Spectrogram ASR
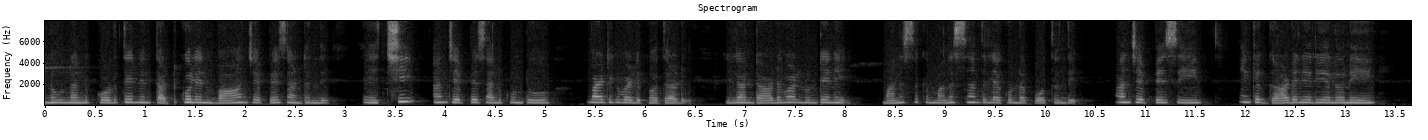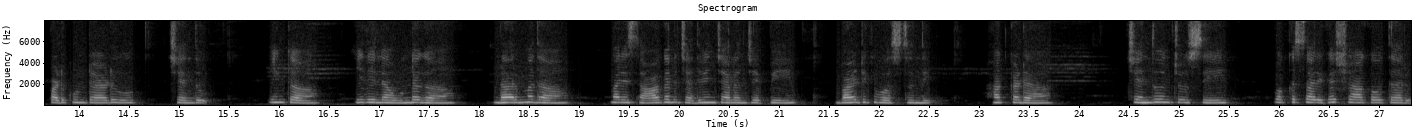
నువ్వు నన్ను కొడితే నేను తట్టుకోలేను బా అని చెప్పేసి అంటుంది. ఎచ్చి అని చెప్పేసి అనుకుంటూ బయటికి వెళ్ళిపోతాడు. ఇలాంటి ఆడవాళ్ళు ఉంటేనే మనసుకు మనశ్శాంతి లేకుండా పోతుంది అని చెప్పేసి ఇంకా గార్డెన్ ఏరియాలోనే పడుకుంటాడు చందు. ఇంకా ఇది ఇలా ఉండగా నర్మద మరి సాగని చదివించాలని చెప్పి బయటికి వస్తుంది. అక్కడ చందుని చూసి ఒక్కసారిగా షాక్ అవుతారు.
